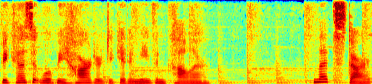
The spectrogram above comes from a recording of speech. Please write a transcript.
because it will be harder to get an even color. Let's start.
